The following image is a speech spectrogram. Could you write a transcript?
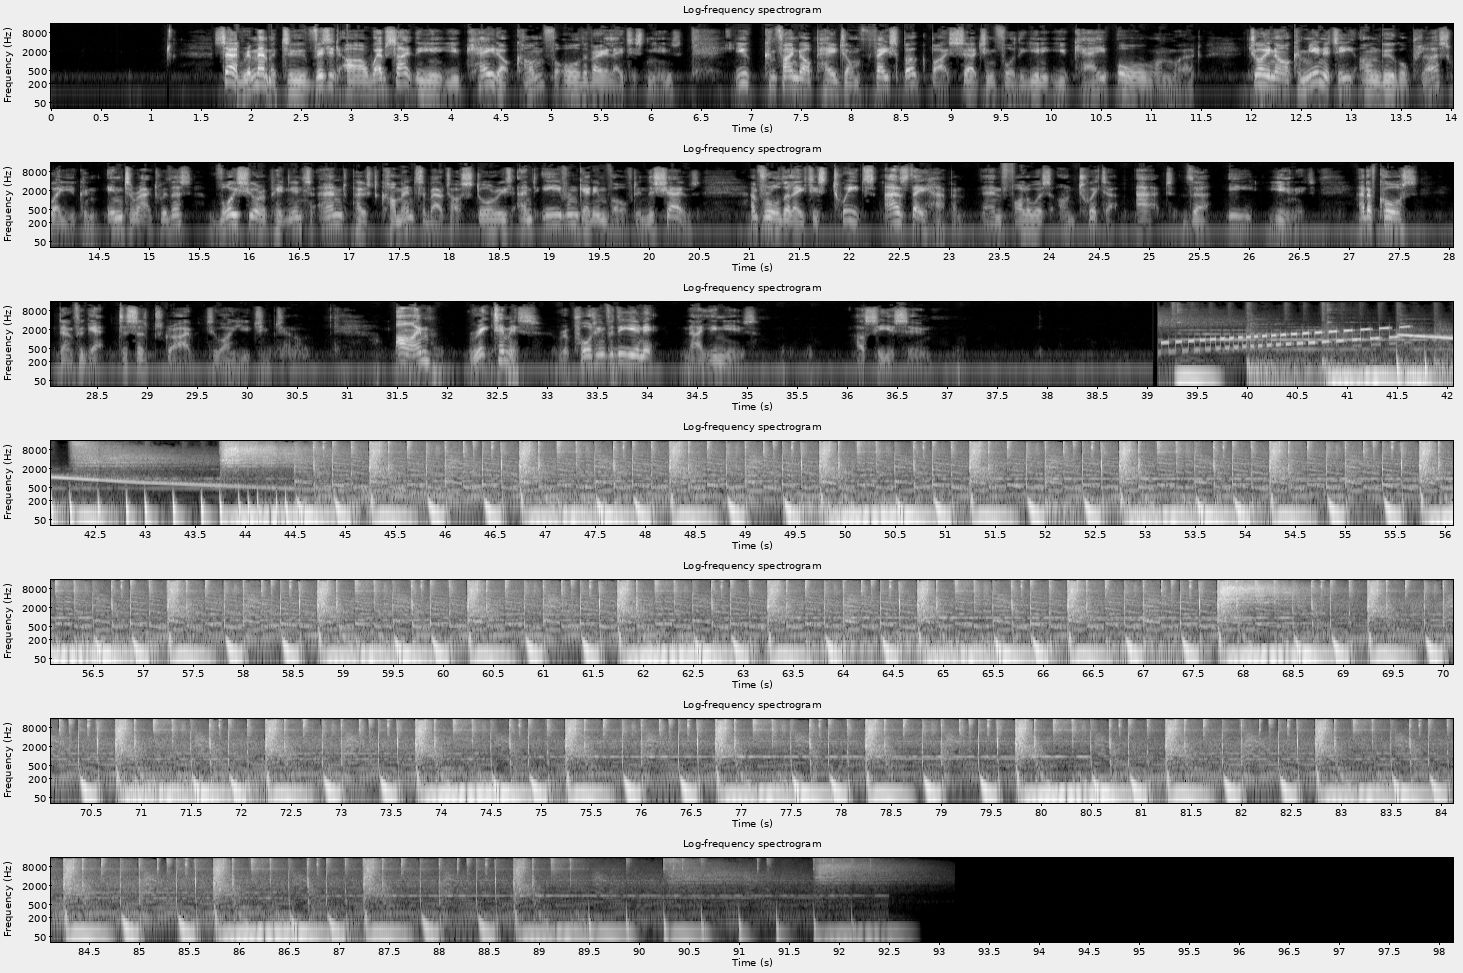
So remember to visit our website, theunituk.com for all the very latest news. You can find our page on Facebook by searching for the Unit UK, all one word. Join our community on Google Plus where you can interact with us, voice your opinions and post comments about our stories and even get involved in the shows. And for all the latest tweets as they happen, then follow us on Twitter at the E Unit. And of course, don't forget to subscribe to our YouTube channel. I'm Rick Timmis, reporting for the unit Nightly News. I'll see you soon.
